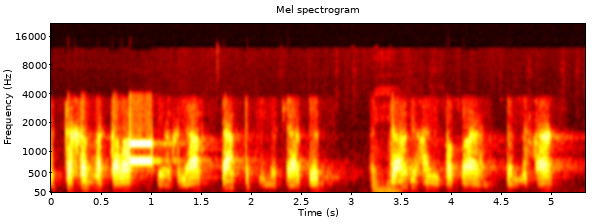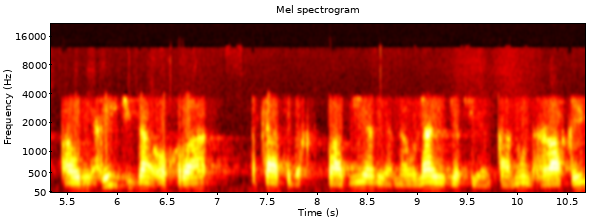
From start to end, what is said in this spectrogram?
اتخذنا قرار بإغلاق كافة المكاتب التابعة للفصائل المسلحة أو لأي جهة أخرى مكاتب اقتصاديه لأنه لا يوجد في القانون العراقي.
